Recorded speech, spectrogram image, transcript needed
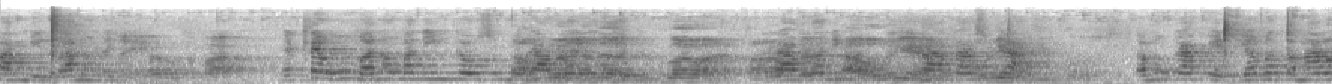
પાર મેળવાનો નહીં. એટલે હું મનો મને એમ કહું છું રાવણની માતા શું અમુક આ પેઢીઓમાં તમારો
